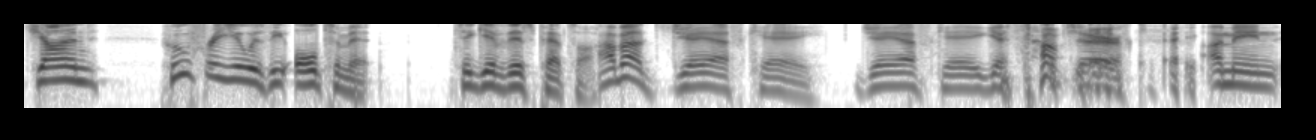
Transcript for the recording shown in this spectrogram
John, who for you is the ultimate to give this pep talk? How about JFK? JFK gets up there. JFK. I mean,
